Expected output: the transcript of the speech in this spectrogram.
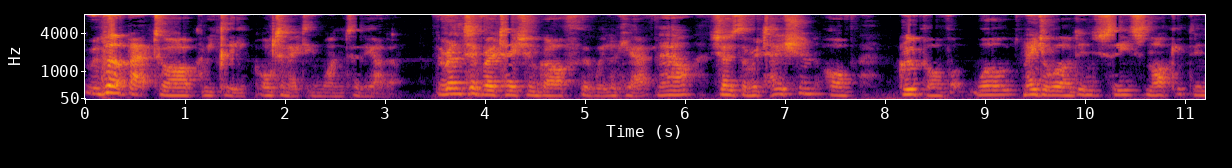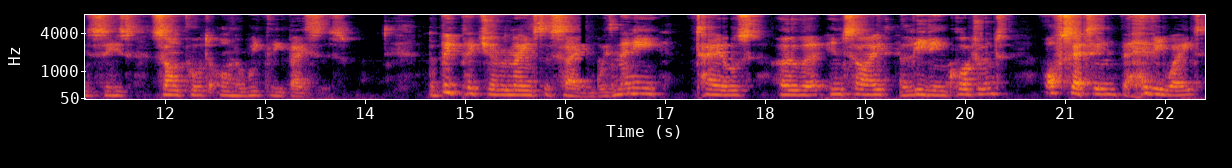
revert back to our weekly alternating one to the other. The relative rotation graph that we're looking at now shows the rotation of group of world major world indices, market indices, sampled on a weekly basis. The big picture remains the same, with many tails over inside the leading quadrant, offsetting the heavyweight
